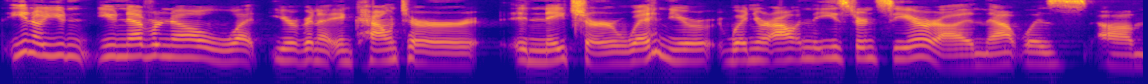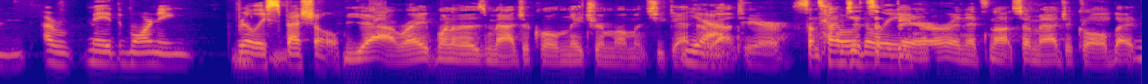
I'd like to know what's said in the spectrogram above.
you know, you you never know what you're going to encounter in nature when you're when you're out in the eastern Sierra, and that was um, a, made the morning really special. Yeah, right. One of those magical nature moments you get yeah, around here. Sometimes totally. it's a bear and it's not so magical, but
